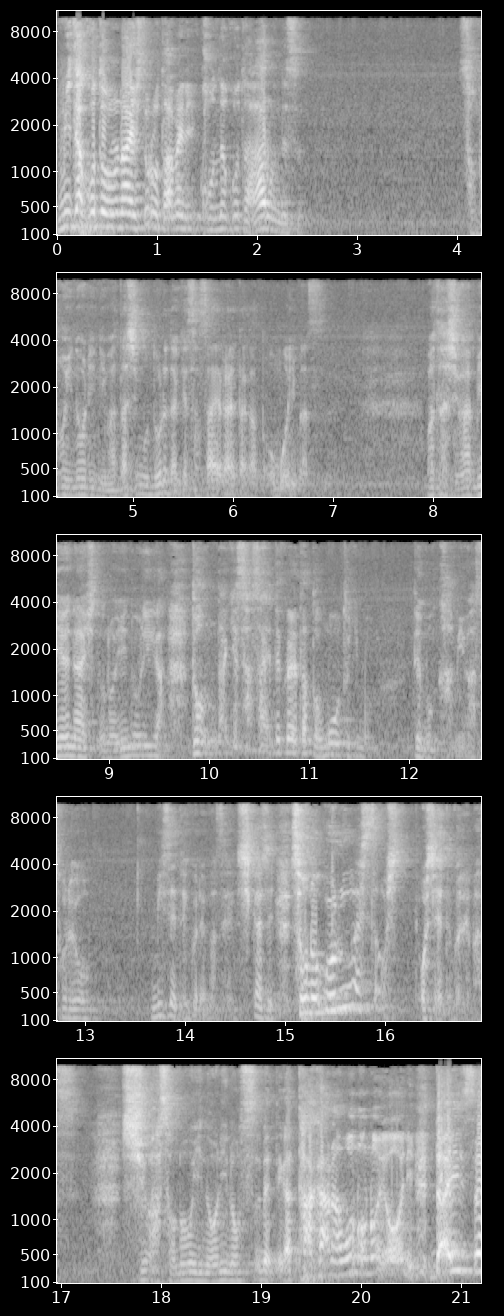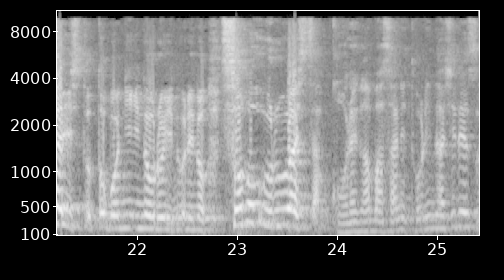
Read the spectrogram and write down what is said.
見たことのない人のためにこんなことあるんです。その祈りに私もどれだけ支えられたかと思います。私は見えない人の祈りがどんだけ支えてくれたと思う時も。でも神はそれを見せてくれません。しかしその麗しさを教えてくれます。主はその祈りの全てが宝物のように大祭司と共に祈る祈りのその麗しさこれがまさに取りなしです。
